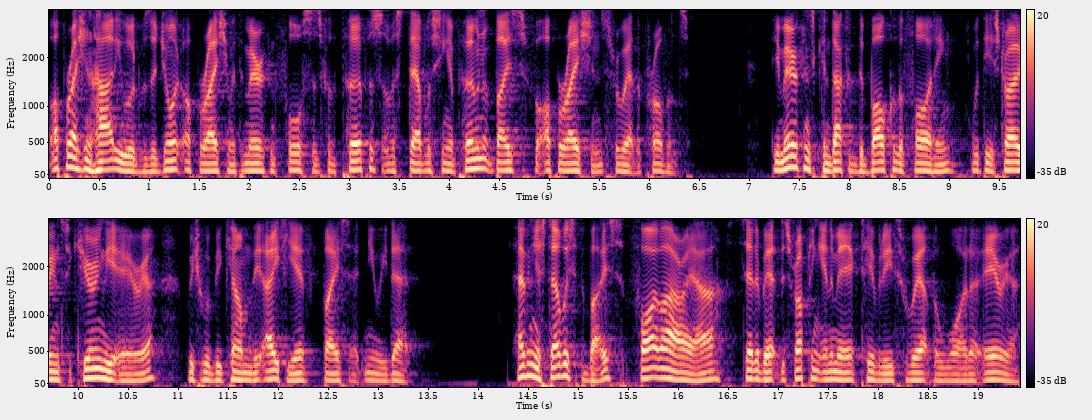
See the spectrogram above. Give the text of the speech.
Operation Hardihood was a joint operation with American forces for the purpose of establishing a permanent base for operations throughout the province. The Americans conducted the bulk of the fighting, with the Australians securing the area, which would become the ATF base at Nui Dat. Having established the base, 5 RAR set about disrupting enemy activity throughout the wider area.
